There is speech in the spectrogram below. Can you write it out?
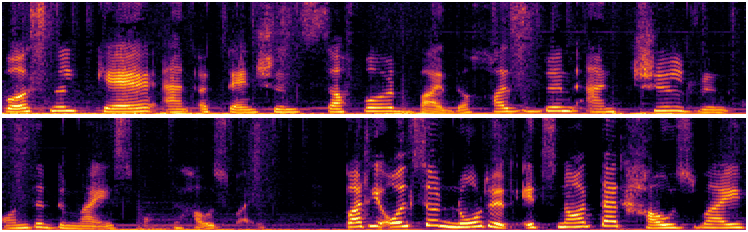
personal care and attention suffered by the husband and children on the demise of the housewife. But he also noted it's not that housewife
